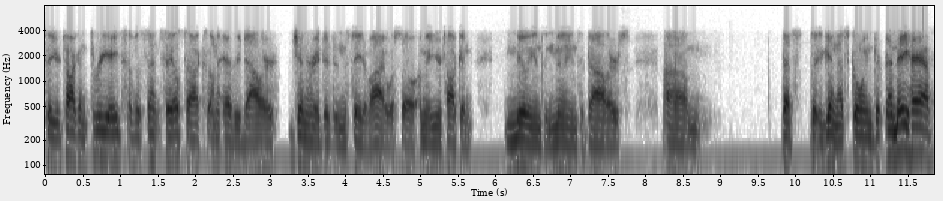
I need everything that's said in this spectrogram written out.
so you're talking three eighths of a cent sales tax on every dollar generated in the state of Iowa. So I mean, you're talking millions and millions of dollars. Um, that's again, that's going to, and they have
